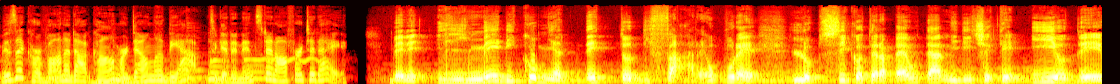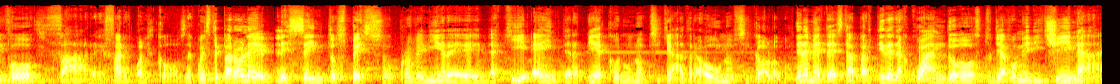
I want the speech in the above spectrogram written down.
Visit Carvana.com or download the app to get an instant offer today. Bene, il medico mi ha detto di fare, oppure lo psicoterapeuta mi dice che io devo fare, fare qualcosa. Queste parole le sento spesso provenire da chi è in terapia con uno psichiatra o uno psicologo. Nella mia testa, a partire da quando studiavo medicina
